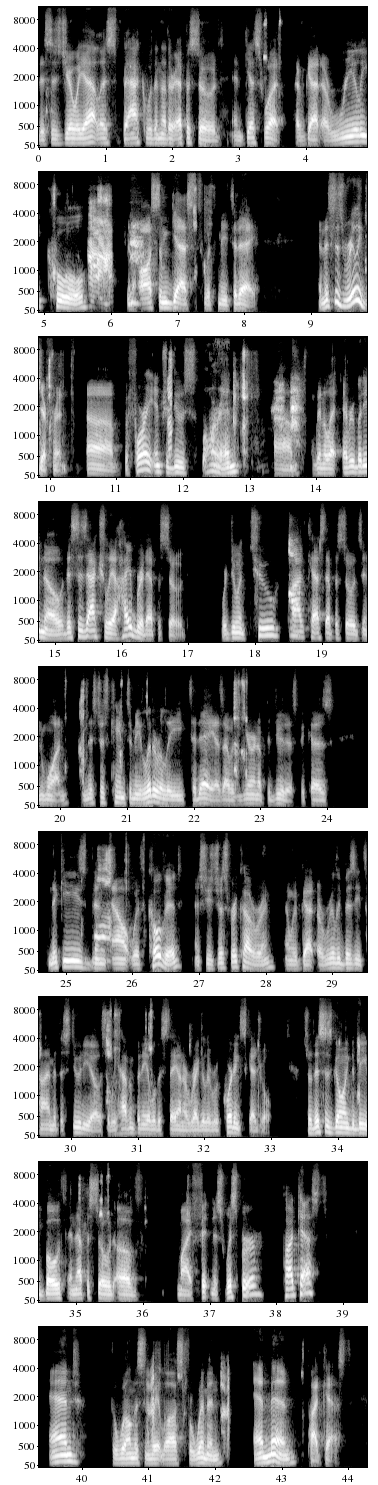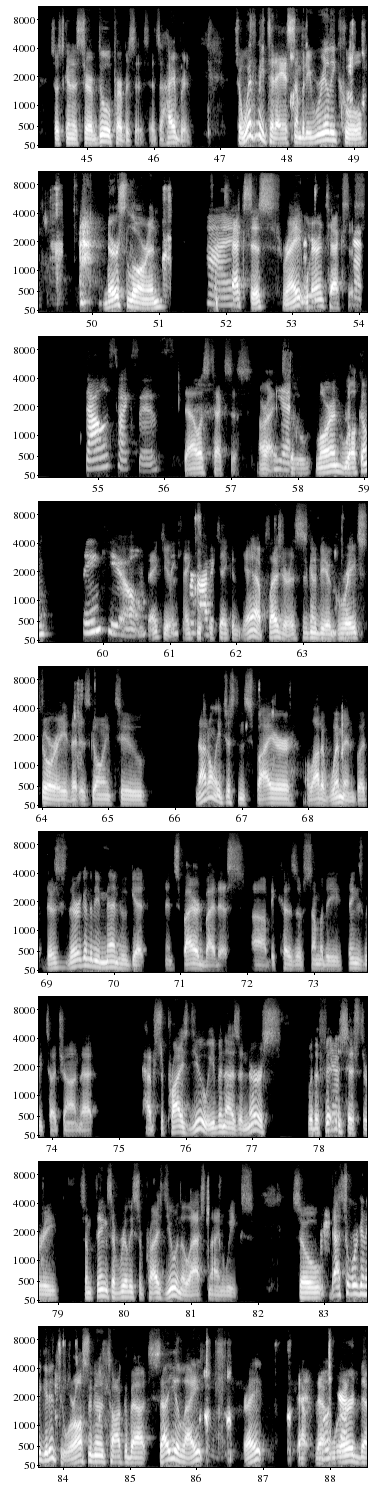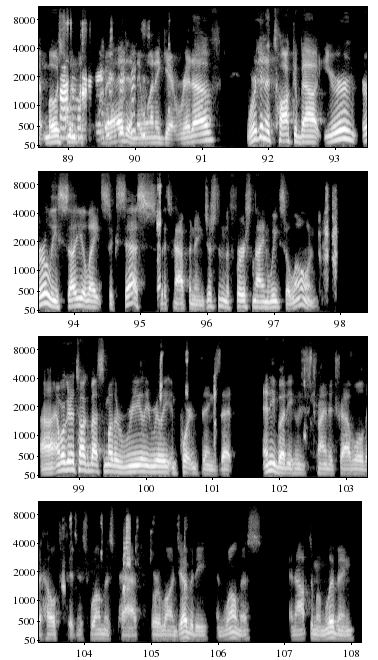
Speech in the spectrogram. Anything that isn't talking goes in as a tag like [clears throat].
This is Joey Atlas back with another episode. And guess what? I've got a really cool and awesome guest with me today. And this is really different. Uh, before I introduce Lauren, um, I'm going to let everybody know this is actually a hybrid episode. We're doing two podcast episodes in one. And this just came to me literally today as I was gearing up to do this because Nikki's been out with COVID and she's just recovering, and we've got a really busy time at the studio, so we haven't been able to stay on a regular recording schedule. So, this is going to be both an episode of my Fitness Whisperer podcast and the Wellness and Weight Loss for Women and Men podcast. So, it's going to serve dual purposes, it's a hybrid. So, with me today is somebody really cool, [laughs] Nurse Lauren. Hi. Texas, right? We're in Texas. Dallas, Texas. Dallas, Texas. All right. Yeah. So, Lauren, welcome. Thank you. Thank you. Thank you Thank for you for having taking. Yeah, pleasure. This is going to be a great story that is going to not only just inspire a lot of women, but there's there are going to be men who get inspired by this uh, because of some of the things we touch on that have surprised you, even as a nurse with a fitness history. Some things have really surprised you in the last nine weeks. So that's what we're going to get into. We're also going to talk about cellulite, right? That that word that most women read and they [laughs] want to get rid of. We're going to talk about your early cellulite success that's happening just in the first nine weeks alone. Uh, and we're going to talk about some other really, really important things that anybody who's trying to travel the health, fitness, wellness path for longevity and wellness and optimum living,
